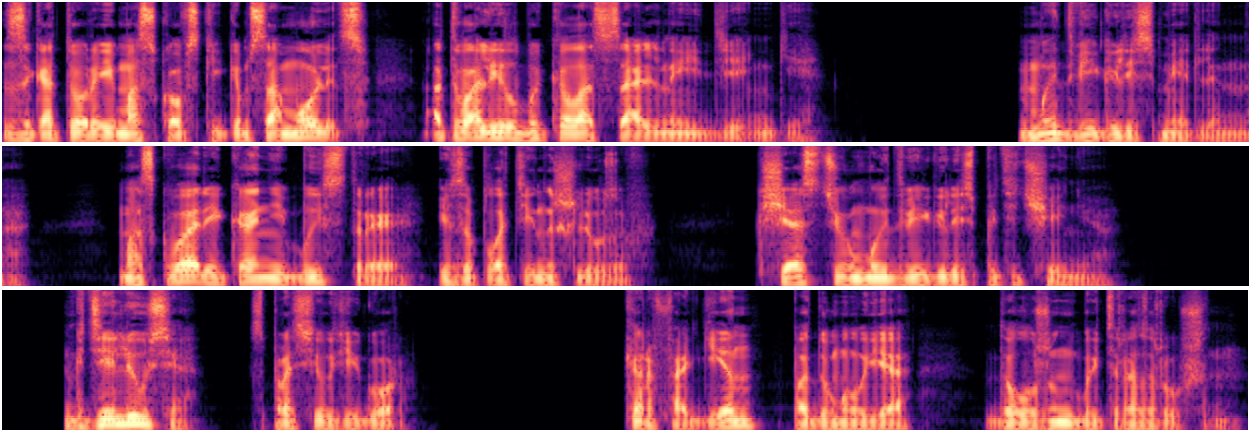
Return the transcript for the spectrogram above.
за которые московский комсомолец отвалил бы колоссальные деньги. Мы двигались медленно. Москва-река не быстрая из-за плотины шлюзов. К счастью, мы двигались по течению. «Где Люся?» — спросил Егор. «Карфаген», — подумал я, — должен быть разрушен.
